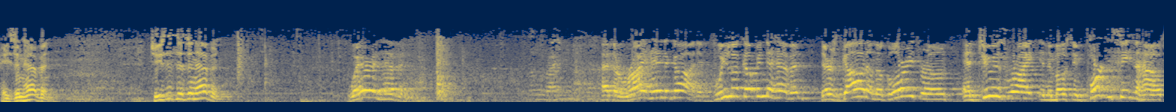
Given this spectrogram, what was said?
He's in heaven. Jesus is in heaven. Where in heaven? At the right hand of God. If we look up into heaven, there's God on the glory throne, and to his right, in the most important seat in the house,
